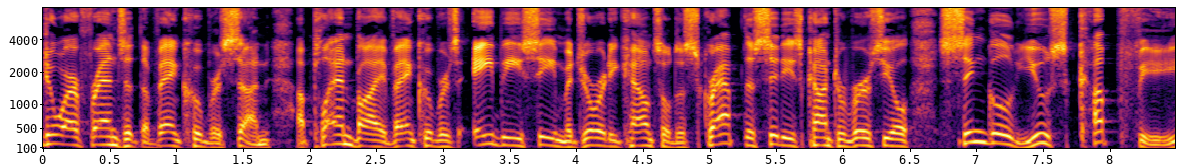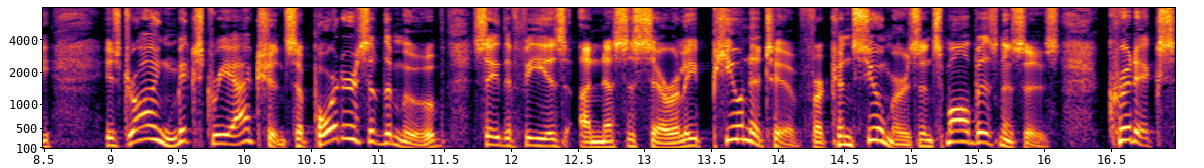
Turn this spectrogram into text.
to our friends at the Vancouver Sun, a plan by Vancouver's ABC Majority Council to scrap the city's controversial single use cup fee is drawing mixed reaction. Supporters of the move say the fee is unnecessarily punitive for consumers and small businesses. Critics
